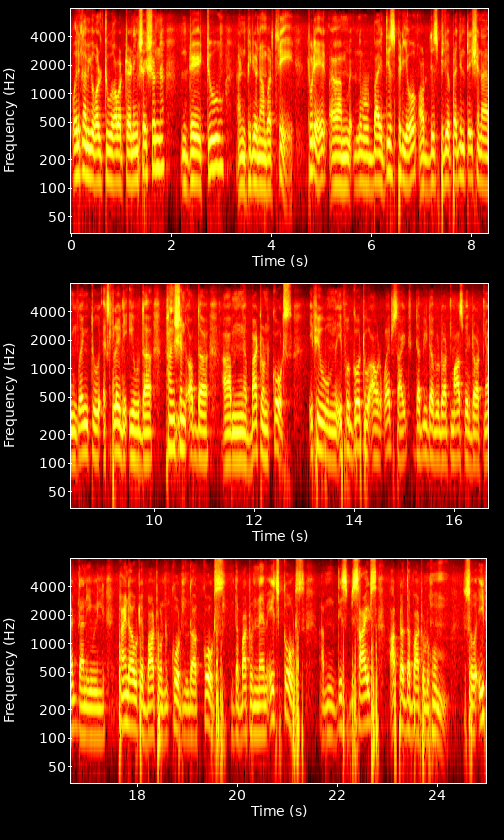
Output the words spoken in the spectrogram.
welcome you all to our training session day 2 and video number 3 today um, by this video or this video presentation i am going to explain you the function of the um, button codes. If you if you go to our website www.massberry.net then you will find out a button code the codes the button name is codes. Um, this besides after the button home so if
